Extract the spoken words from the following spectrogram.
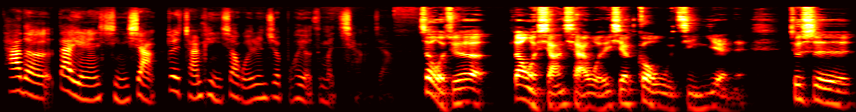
它的代言人形象对产品效果的认知就不会有这么强。这样，这我觉得让我想起来我的一些购物经验呢。就是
